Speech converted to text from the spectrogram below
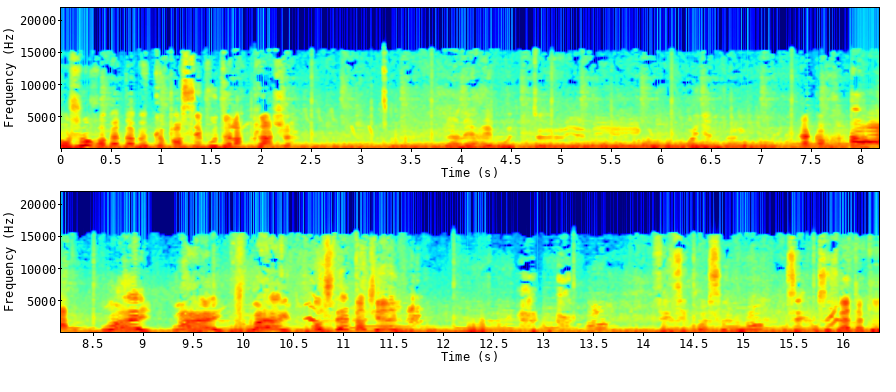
Bonjour, madame. Que pensez-vous de la plage? La mer est haute, il y a des moyennes vagues. D'accord. Ah Ouais Ouais Ouais On se fait attaquer C'est quoi ça? On s'est fait attaquer.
